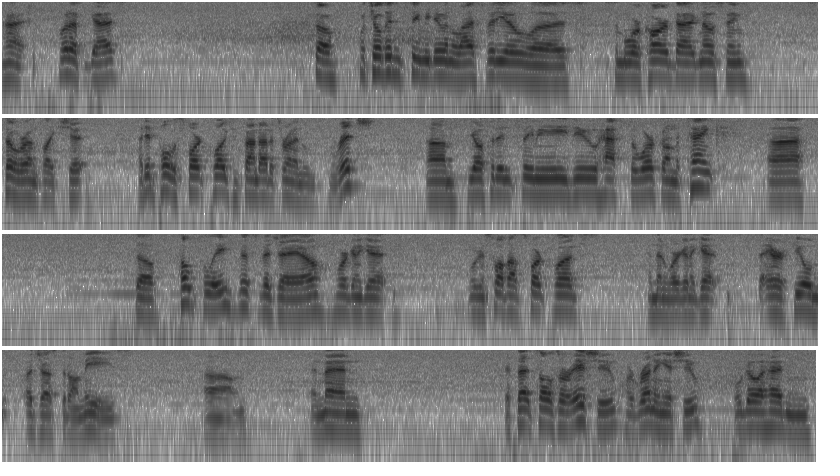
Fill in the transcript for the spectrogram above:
Alright, what up guys? So, what y'all didn't see me do in the last video was some more carb diagnosing. Still runs like shit. I did pull the spark plugs and found out it's running rich. Um, you also didn't see me do half the work on the tank. Uh, so, hopefully, this video, we're gonna get, we're gonna swap out spark plugs, and then we're gonna get the air fuel adjusted on these. Um, and then if that solves our issue, our running issue, we'll go ahead and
